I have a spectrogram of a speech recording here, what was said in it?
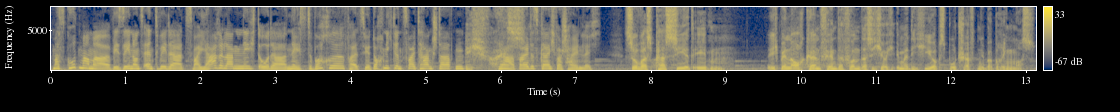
Mach's gut, Mama. Wir sehen uns entweder zwei Jahre lang nicht oder nächste Woche, falls wir doch nicht in zwei Tagen starten. Ich weiß. Ja, beides gleich wahrscheinlich. Sowas passiert eben. Ich bin auch kein Fan davon, dass ich euch immer die Hiobsbotschaften überbringen muss.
